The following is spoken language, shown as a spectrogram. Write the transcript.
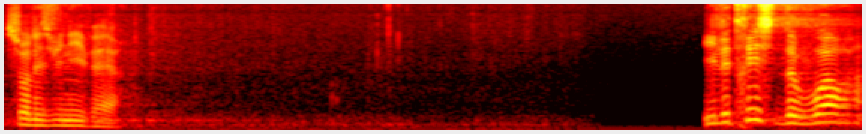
sur les univers. Il est triste de voir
